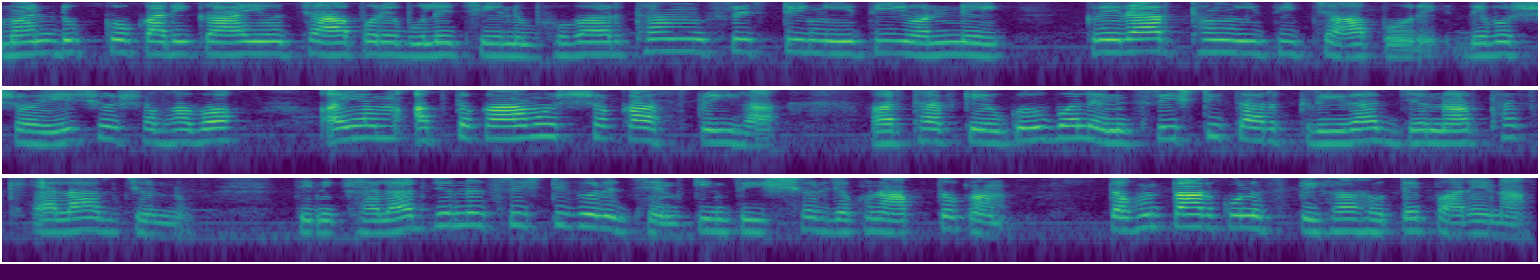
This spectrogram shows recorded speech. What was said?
মান্ডুক্য কারিকায় চাপরে বলেছেন, ভোগার্থং সৃষ্টিং ইতি অন্যে, ক্রীড়ার্থং ইতি চাপরে। দেবস্ব এষ স্বভাব অয়ম আপ্তকামস্য কা স্পৃহা। অর্থাৎ কেউ কেউ বলেন, সৃষ্টি তার ক্রীড়ার জন্য, অর্থাৎ খেলার জন্য। তিনি খেলার জন্য সৃষ্টি করেছেন, কিন্তু ঈশ্বর যখন আপ্তকাম, তখন তার কোনো স্পৃহা হতে পারে না।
